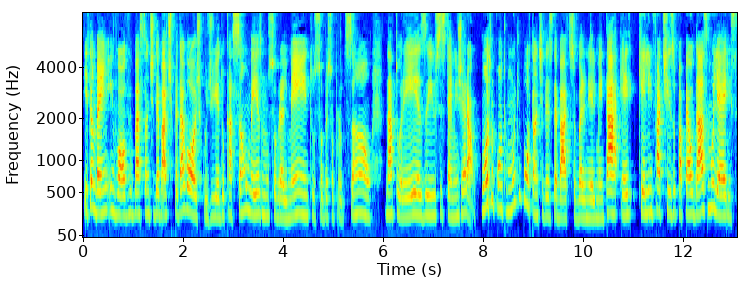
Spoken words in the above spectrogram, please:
e também envolve bastante debate pedagógico, de educação mesmo sobre alimentos, sobre a sua produção, natureza e o sistema em geral. Um outro ponto muito importante desse debate sobre a alimentar é que ele enfatiza o papel das mulheres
